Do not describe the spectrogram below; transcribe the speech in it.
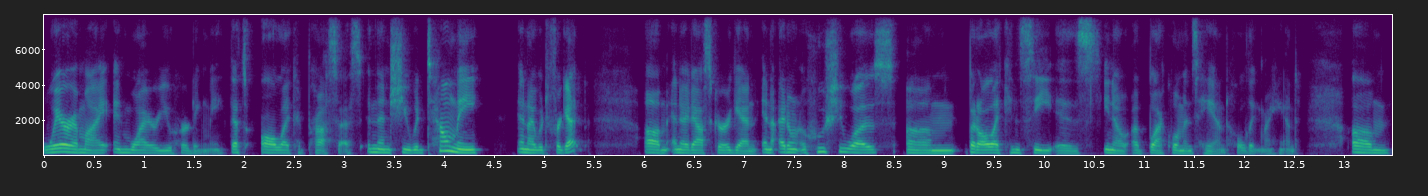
Where am I? And why are you hurting me?" That's all I could process. And then she would tell me, and I would forget. Um, and I'd ask her again. And I don't know who she was, um, but all I can see is, you know, a black woman's hand holding my hand. Um,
